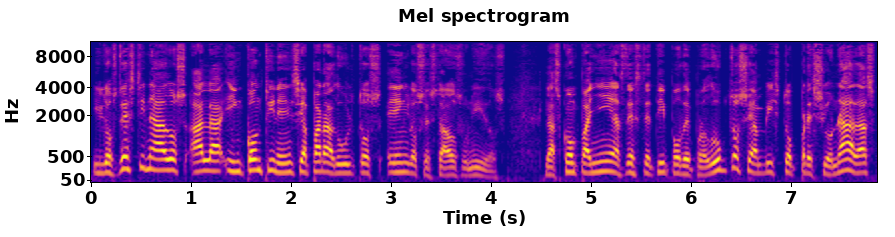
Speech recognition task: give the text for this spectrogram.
y los destinados a la incontinencia para adultos en los Estados Unidos. Las compañías de este tipo de productos se han visto presionadas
